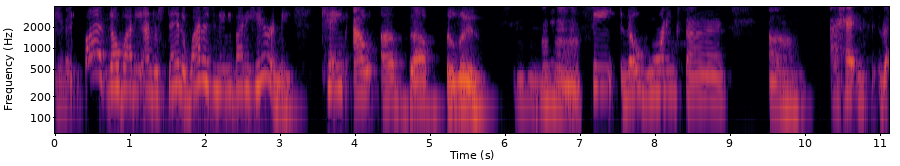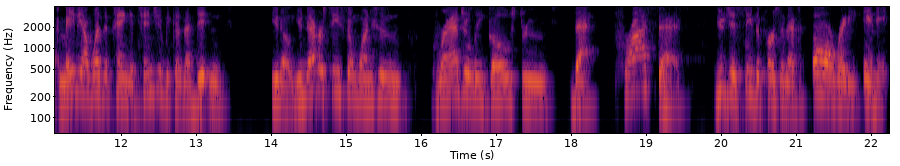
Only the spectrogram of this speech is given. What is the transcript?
Yeah. See, why is nobody understanding? Why doesn't anybody hearing me? Came out of the blue. Mhm. Mhm. See, no warning signs. Um, I hadn't. Maybe I wasn't paying attention because I didn't. You know, you never see someone who gradually goes through that process. You just see the person that's already in it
